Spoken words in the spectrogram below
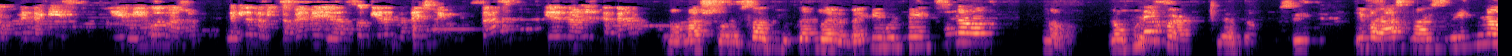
טוב, ותגיד, אה, עוד משהו. תגיד, אתה מתכוון לעשות ילד מתישהו עם מבוסס? ילד מאמיר קטן? ממש לא נפסל, you plan to have a baby with me? No, No. No way. never. Never. See? If I ask nicely, No,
